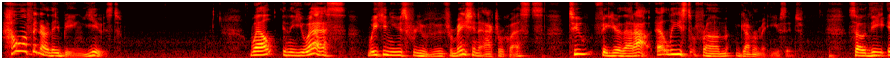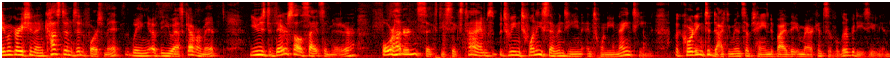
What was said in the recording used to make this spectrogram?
how often are they being used? Well, in the US, we can use Freedom of Information Act requests to figure that out, at least from government usage. So the Immigration and Customs Enforcement wing of the US government used their cell site simulator 466 times between 2017 and 2019, according to documents obtained by the American Civil Liberties Union.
